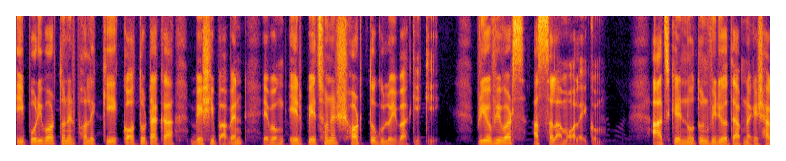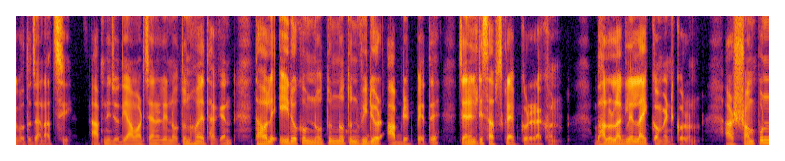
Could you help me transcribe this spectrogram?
এই পরিবর্তনের ফলে কে কত টাকা বেশি পাবেন এবং এর পেছনের শর্তগুলোই বা কী কী। প্রিয় ভিভার্স আসসালামু আলাইকুম। আজকের নতুন ভিডিওতে আপনাকে স্বাগত জানাচ্ছি। আপনি যদি আমার চ্যানেলে নতুন হয়ে থাকেন, তাহলে এই রকম নতুন নতুন ভিডিওর আপডেট পেতে চ্যানেলটি সাবস্ক্রাইব করে রাখুন। ভালো লাগলে লাইক, কমেন্ট করুন। আর সম্পূর্ণ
